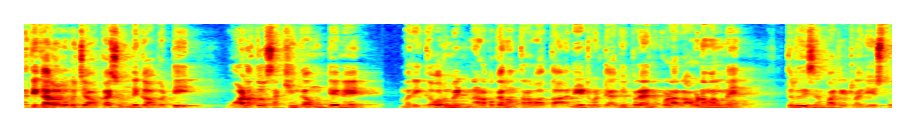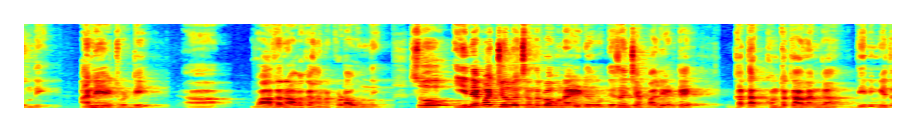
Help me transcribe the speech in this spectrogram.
అధికారంలోకి వచ్చే అవకాశం ఉంది కాబట్టి వాళ్ళతో సఖ్యంగా ఉంటేనే మరి గవర్నమెంట్ నడపగలం తర్వాత అనేటువంటి అభిప్రాయం కూడా రావడం వల్లనే తెలుగుదేశం పార్టీ ఇట్లా చేస్తుంది అనేటువంటి వాదన అవగాహన కూడా ఉంది. సో ఈ నేపథ్యంలో చంద్రబాబు నాయుడు నిజం చెప్పాలి అంటే గత కొంతకాలంగా దీని మీద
